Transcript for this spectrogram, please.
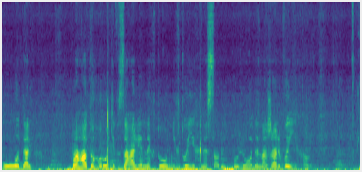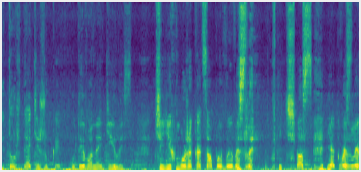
подаль. Багато городів взагалі ніхто, ніхто їх не садить, бо люди, на жаль, виїхали. І тож, де ті жуки? Куди вони ділися? Чи їх, може, кацапи вивезли під час, як везли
